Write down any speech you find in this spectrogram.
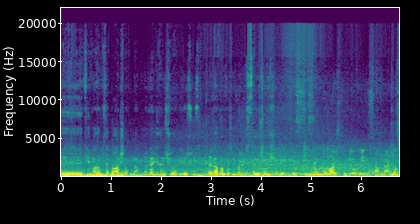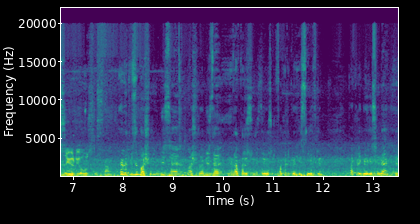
E, firmalar bize bağış yaptılar. Bunları vergiden düşüyorlar biliyorsunuz. Gıda Bankacılığı böyle bir sistemle çalışıyor. Peki size mi başvuruyor bu insanlar? Nasıl yürüyor bu sistem? Evet bizi başvuruyor. Biz de başvuruyor. Biz de evrakları istiyoruz. Diyoruz ki fakirlik belgesini getirin. Fakirlik belgesiyle e,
